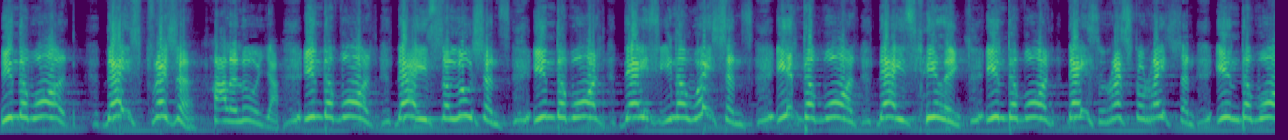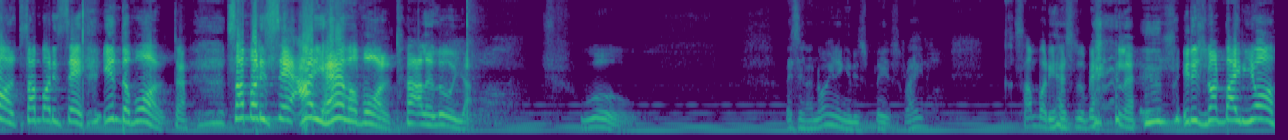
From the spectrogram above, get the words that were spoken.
In the world, there is treasure. Hallelujah. In the world, there is solutions. In the world, there is innovations. In the world, there is healing. In the world, there is restoration. In the world, somebody say, in the world. Somebody say, I have a world. Hallelujah. Whoa. There's an anointing in this place, right? Somebody has to. It is not by your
